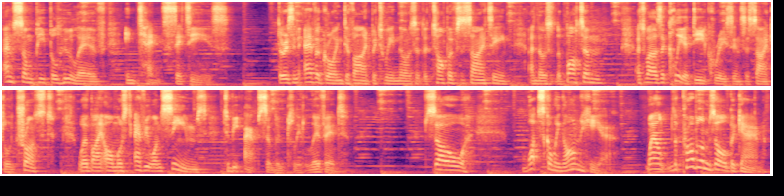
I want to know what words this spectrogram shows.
and some people who live in tent cities. There is an ever-growing divide between those at the top of society and those at the bottom, as well as a clear decrease in societal trust, whereby almost everyone seems to be absolutely livid. So, what's going on here? Well, the problems all began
